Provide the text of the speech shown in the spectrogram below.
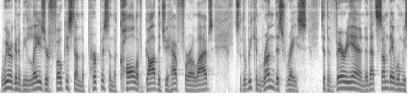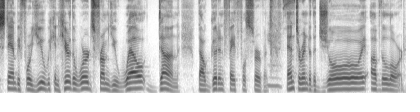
we are going to be laser focused on the purpose and the call of God that you have for our lives so that we can run this race to the very end. And that someday when we stand before you, we can hear the words from you Well done, thou good and faithful servant. Yes. Enter into the joy of the Lord.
